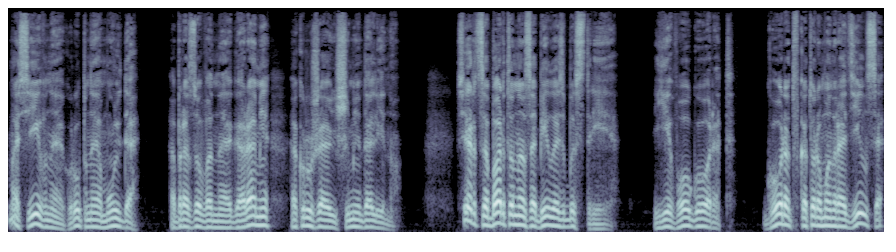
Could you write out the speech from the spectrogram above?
Массивная, крупная мульда, образованная горами, окружающими долину. Сердце Бартона забилось быстрее. Его город. Город, в котором он родился,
